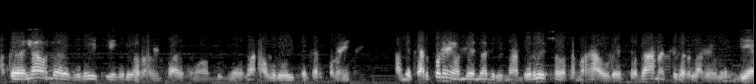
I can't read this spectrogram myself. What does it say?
மற்றதெல்லாம் வந்து அதுக்கு உதவி செய்யக்கூடிய ஒரு அமைப்பா இருக்கணும் அப்படிங்கிறது தான் அவர் வைத்த கற்பனை. அந்த கற்பனை வந்து என்ன தெரியுமா துரதிருஷ்டவசமாக அவருடைய பிரதான சிலர்களாக விளங்கிய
